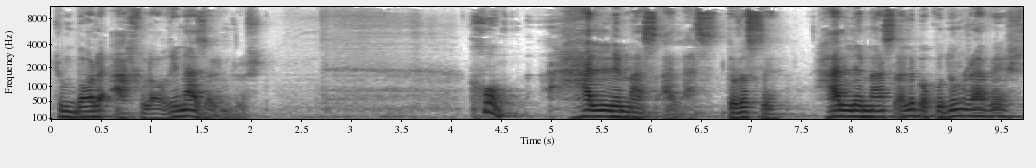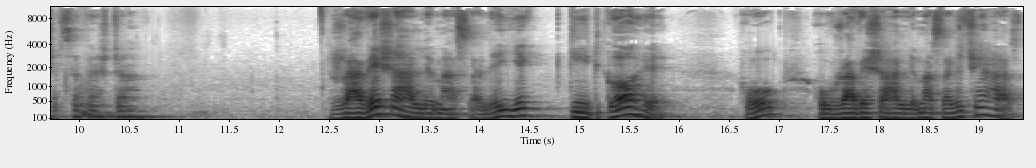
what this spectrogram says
چون بار اخلاقی نذاریم روش. خب حل مسئله است. درسته؟ حل مسئله با کدوم روش؟ سپش جان. روش حل مسئله یک دیدگاهه. خب؟ خب روش حل مسئله چی هست؟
